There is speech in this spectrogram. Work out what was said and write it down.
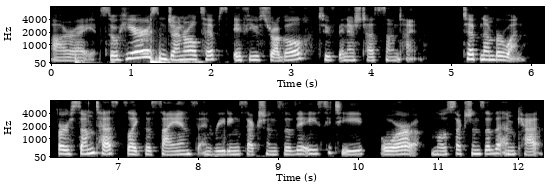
All right, so here are some general tips if you struggle to finish tests on time. Tip number one for some tests, like the science and reading sections of the ACT or most sections of the MCAT,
